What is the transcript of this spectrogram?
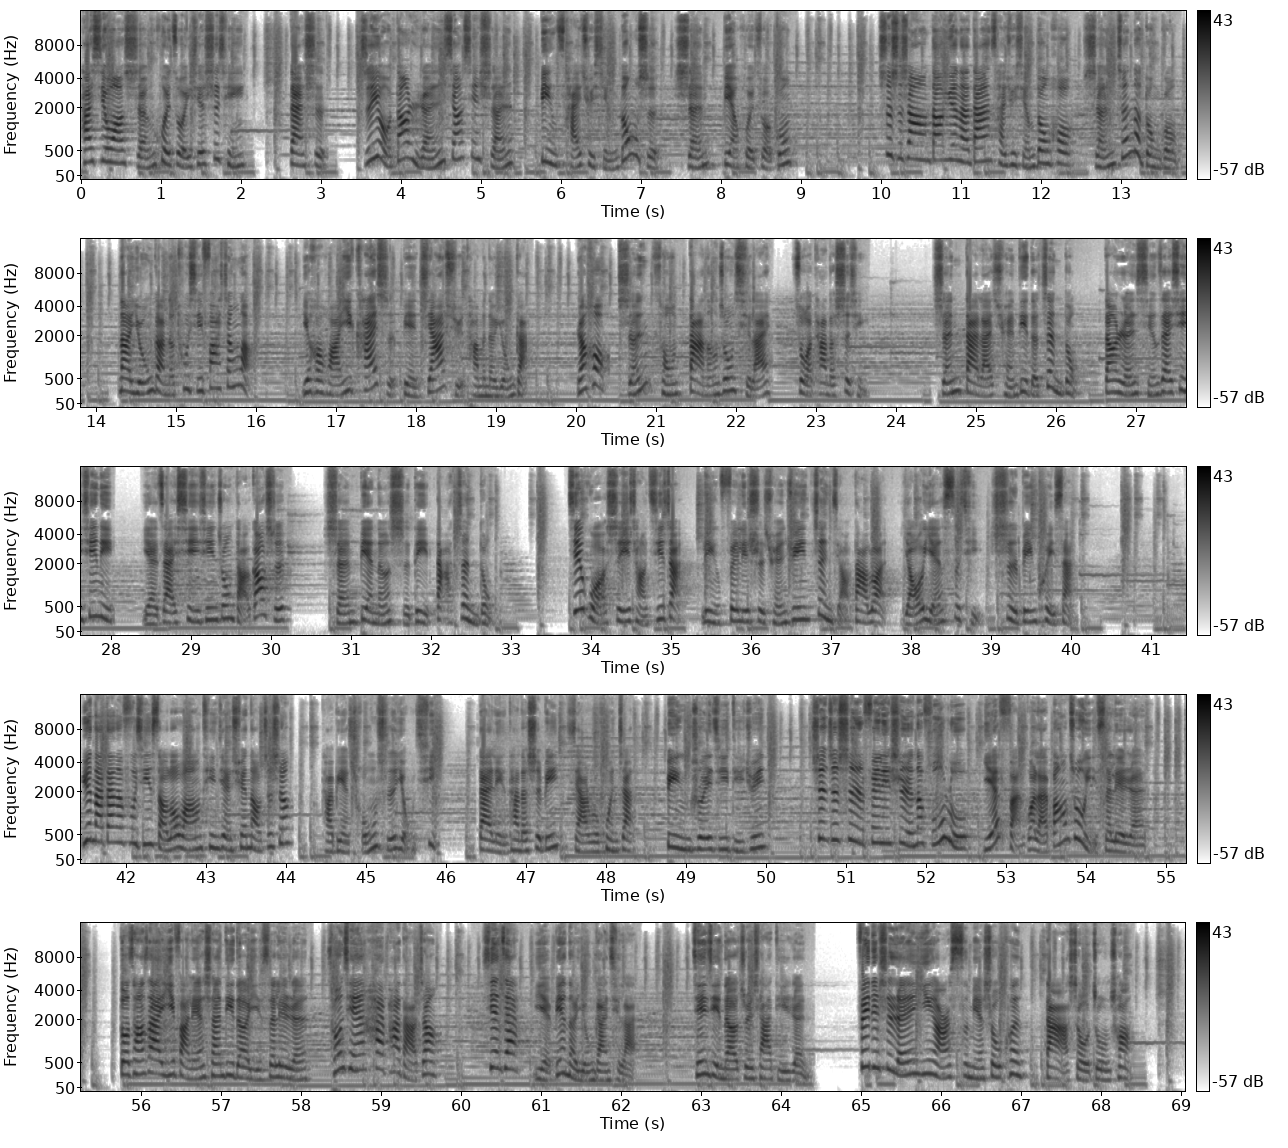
他希望神会做一些事情，但是只有当人相信神并采取行动时，神便会做工。事实上，当约拿丹采取行动后，神真的动工，那勇敢的突袭发生了。耶和华一开始便嘉许他们的勇敢，然后神从大能中起来做他的事情。神带来全地的震动。当人行在信心里，也在信心中祷告时，神便能使地大震动。结果是一场激战，令菲利士全军阵脚大乱，谣言四起，士兵溃散。约拿丹的父亲扫罗王听见喧闹之声，他便重拾勇气，带领他的士兵加入混战，并追击敌军，甚至是菲利士人的俘虏也反过来帮助以色列人。躲藏在以法莲山地的以色列人，从前害怕打仗，现在也变得勇敢起来。紧紧地追杀敌人，非利士人因而四面受困，大受重创。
